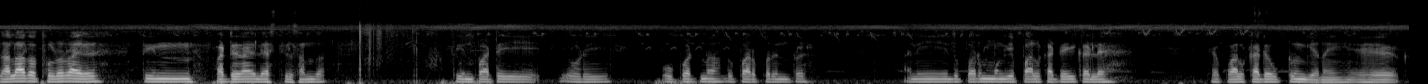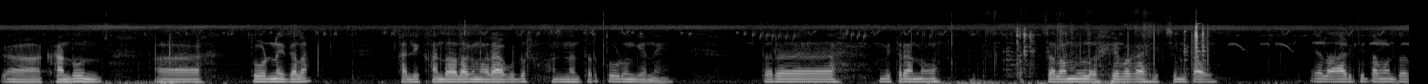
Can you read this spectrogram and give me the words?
झालं आता थोडं राहिलं. तीन पाटे राहिले असतील समजा. तीन पाटे एवढे उपटणं दुपारपर्यंत. आणि दुपार मग हे पालकाट्या इकडल्या ह्या पालकाड्या उपटून घेणं हे खांदून अं, तोडणं त्याला. खाली खांदावं लागणार अगोदर नंतर तोडून घेणं तर मित्रांनो चला मुलं हे बघा हे चिमटा आहे. याला आडकिता म्हणतात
